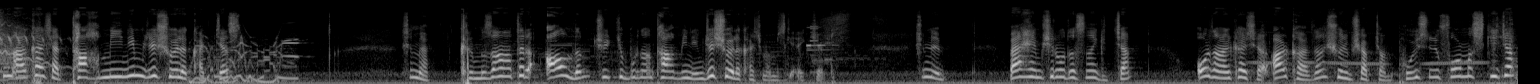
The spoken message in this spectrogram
Şimdi arkadaşlar tahminimce şöyle kaçacağız. Şimdi kırmızı anahtarı aldım. Çünkü buradan tahminimce şöyle kaçmamız gerekiyor. Şimdi ben hemşire odasına gideceğim. Oradan arkadaşlar arkadan şöyle bir şey yapacağım. Polis üniforması giyeceğim.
